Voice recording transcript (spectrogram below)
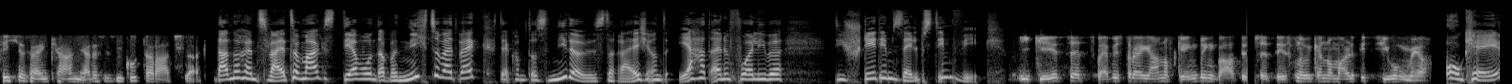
sicher sein kann. Ja, das ist ein guter Ratschlag. Dann noch ein zweiter Max, der wohnt aber nicht so weit weg, der kommt aus Niederösterreich und er hat eine Vorliebe, die steht ihm selbst im Weg. Ich gehe jetzt seit zwei bis drei Jahren auf Gangbang-Party. Seitdessen habe ich keine normale Beziehung mehr. Okay.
